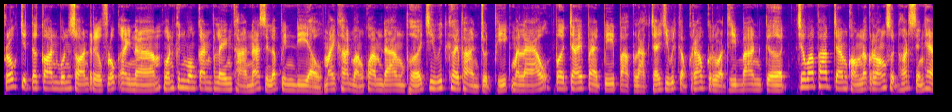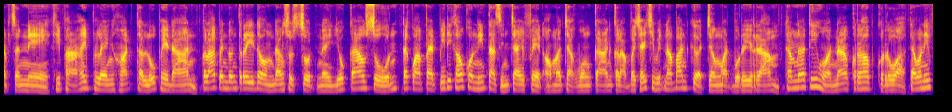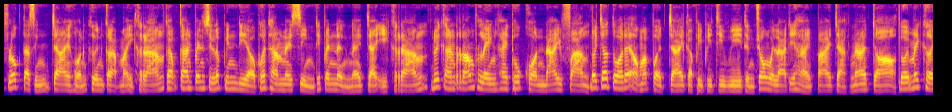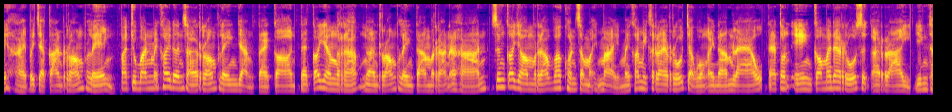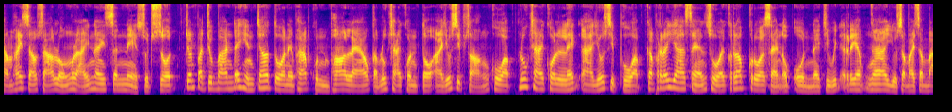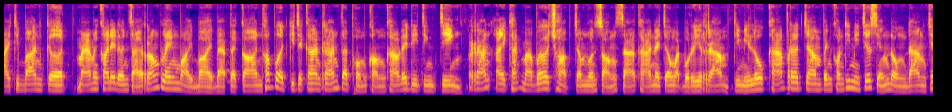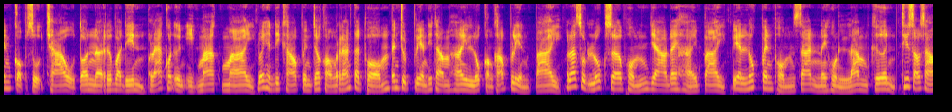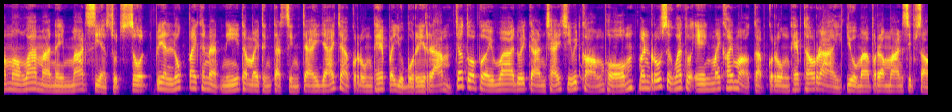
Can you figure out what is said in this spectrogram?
ฟลุกจิตกรบุญสอนหรือฟลุกไอน้ำหวนขึ้นวงการเพลงฐานะศิลปินเดี่ยว ไม่คาดหวังความดัง เผยชีวิตเคยผ่านจุดพีคมาแล้ว เปิดใจ 8 ปีปักหลักใช้ชีวิตกับครอบครัวที่บ้านเกิด เชื่อว่าภาพจำของนักร้องสุดฮอตเสียงแหบเสน่ห์ที่พาให้เพลงฮอตทะลุเพดาน กลายเป็นดนตรีโด่งดังสุดๆ ในยุค 90 แต่กว่า 8 ปีที่เขาคนนี้ตัดสินใจเฟดออกมาจากวงการกลับไปใช้ชีวิตณบ้านเกิดจังหวัดบุรีรัมย์ทำหน้าที่หัวหน้าครอบครัว แต่วันนี้ฟลุกตัดสินใจหวนคืนกลับมาอีกครั้ง กับการเป็นศิลปินเดี่ยวเพื่อทำในสิ่งที่เป็นหนึ่งในใจอีกครั้ง ด้วยการร้องเพลงให้ทุกคนได้ฟัง โดยเจ้าตัวได้ออกมาเปิดใจกับ PPTV ถึงช่วงเวลาที่หายไปจากหน้าจอ โดยไม่เคยหายไปจากการร้องเพลง ปัจจุบันไม่ค่อยเดินสายร้องเพลงอย่างแต่ก่อน แต่ก็ยังรับงานร้องเพลงตามร้านอาหาร ซึ่งก็ยอมรับว่าคนสมัยใหม่ ไม่ค่อยมีใครรู้จักวงไอ้น้ำแล้ว แต่ตนเองก็ไม่ได้รู้สึกอะไร ยิ่งทำให้สาวๆหลงไหลในเสน่ห์สุดๆ จนปัจจุบันได้เห็นเจ้าตัวในภาพคุณพ่อแล้วกับลูกชายคนโตอายุ 12 ขวบ ลูกชายคนเล็กอายุ 10 ขวบ กับภรรยาแสนสวยครอบครัวแสนอบอุ่นในชีวิตเรียบง่ายอยู่สบายๆที่บ้านเกิดแม้ไม่ค่อยได้เดินสายร้องเพลงบ่อยๆ แบบแต่ก่อนเขาเปิดกิจการร้านตัดผมของเขาได้ดีจริง ๆ ร้านไอคัตบาร์เบอร์ช็อปจำนวน 2 สาขาในจังหวัดบุรีรัมย์ที่มีลูกค้าประจำเป็นคนที่มีชื่อเสียงโด่งดัง เช่นกบสุชาวต้นนฤบดิน และคนอื่นอีกมากมาย ด้วยเห็นที่เขาเป็นเจ้าของร้านตัดผมเป็นจุดเปลี่ยนที่ทำให้ลุคของเขาเปลี่ยนไปล่าสุดลุคเซอร์ผมยาวได้หายไป เปลี่ยนลุคเป็นผมสั้นในหุ่นล่ำขึ้น ที่สาวๆมองว่ามาในมาดเสียสุดๆ เปลี่ยนลุคไปขนาดนี้ทำไมถึงตัดสินใจย้ายจากกรุงเทพไปอยู่บุรีรัมย์เจ้าตัวเผยว่าด้วยการใช้ชีวิตของผม มันรู้สึกว่าตัวเองไม่ค่อยเหมาะกับกรุงเทพเท่าไหร่ อยู่มาประมาณ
